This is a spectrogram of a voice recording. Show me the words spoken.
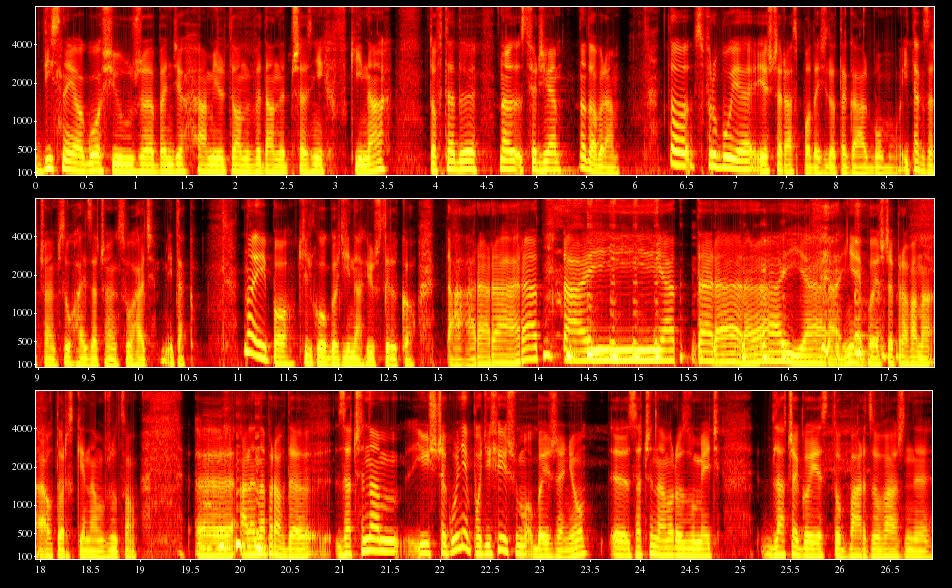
Disney ogłosił, że będzie Hamilton wydany przez nich w kinach, to wtedy no, stwierdziłem, no dobra, to spróbuję jeszcze raz podejść do tego albumu. I tak zacząłem słuchać, zacząłem słuchać i tak. No i po kilku godzinach już tylko tararara, taja, tararara, jaraj. Nie, bo jeszcze prawa na, autorskie nam wrzucą. E, ale naprawdę zaczynam i szczególnie po dzisiejszym obejrzeniu e, zaczynam rozumieć, dlaczego jest to bardzo ważny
